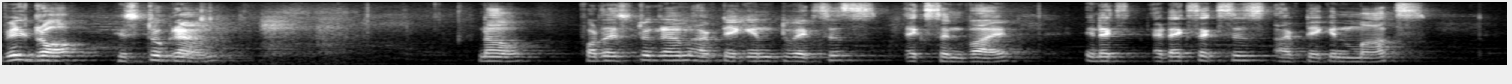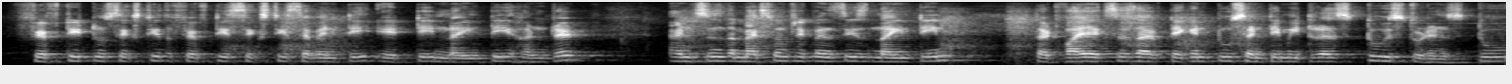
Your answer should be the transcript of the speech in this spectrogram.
we'll draw histogram. Now for the histogram I've taken two axes x and y. In x, at x-axis I've taken marks 50 to 60 to 50 60 70 80 90 100 and since the maximum frequency is 19 that y-axis I've taken 2 centimeters, 2 students 2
